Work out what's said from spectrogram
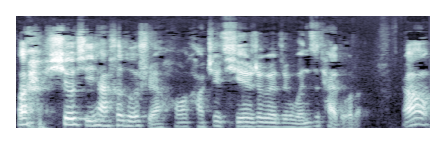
哎，休息一下，喝口水啊！我靠，这其实这个这个文字太多了。然后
